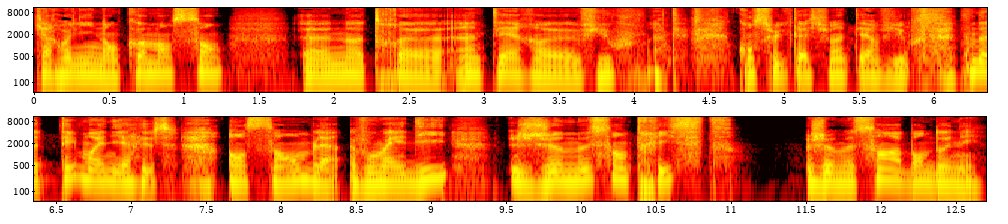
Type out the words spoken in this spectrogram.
Caroline, en commençant euh, notre euh, interview, consultation interview, notre témoignage ensemble, vous m'avez dit, je me sens triste, je me sens abandonnée.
